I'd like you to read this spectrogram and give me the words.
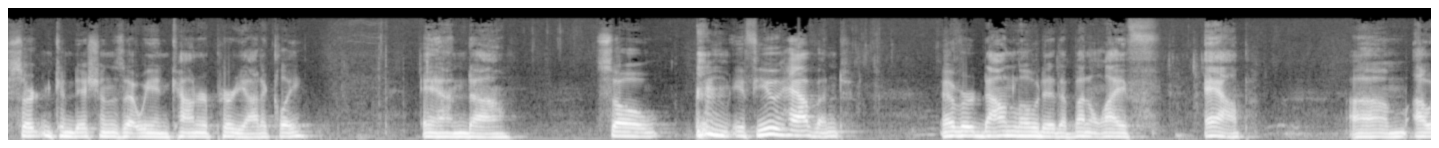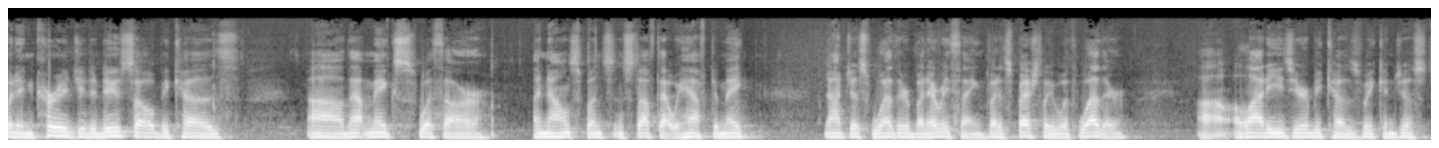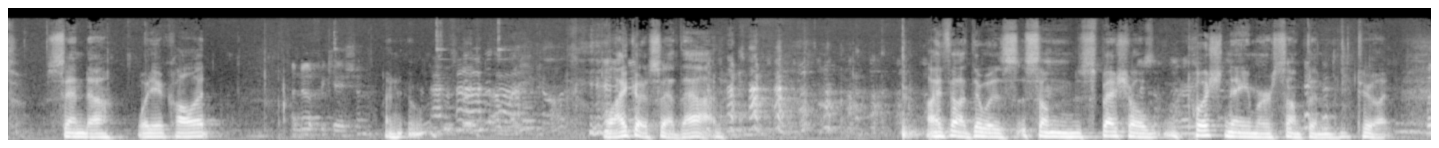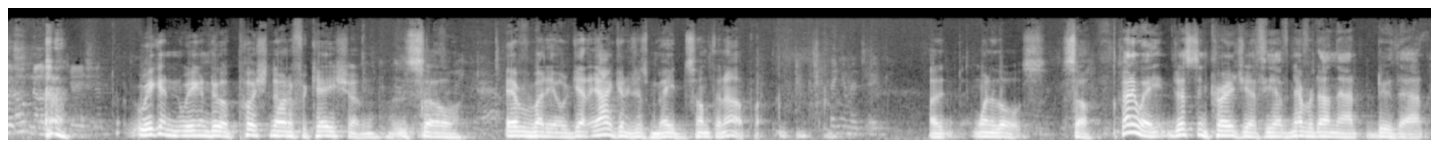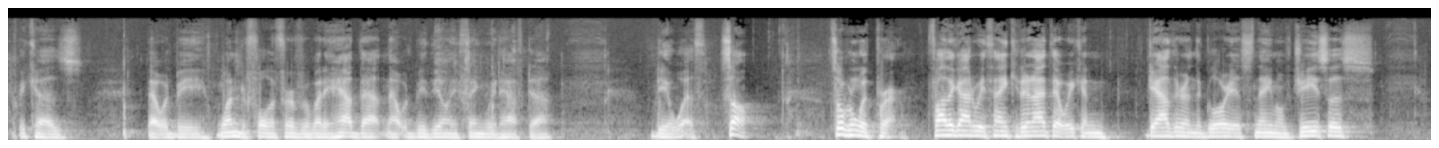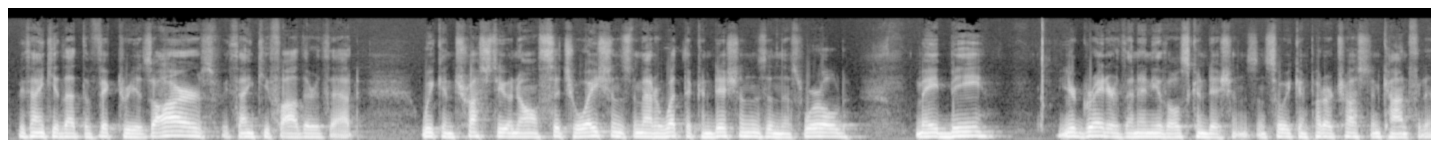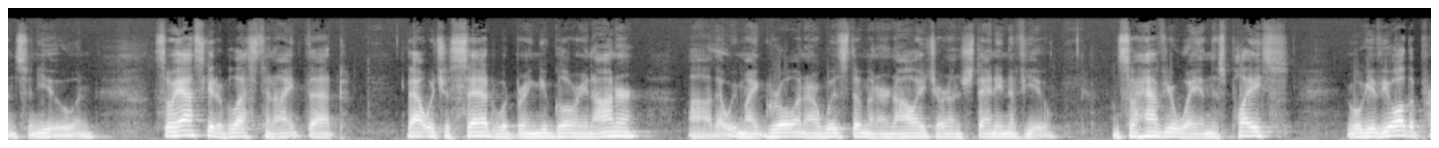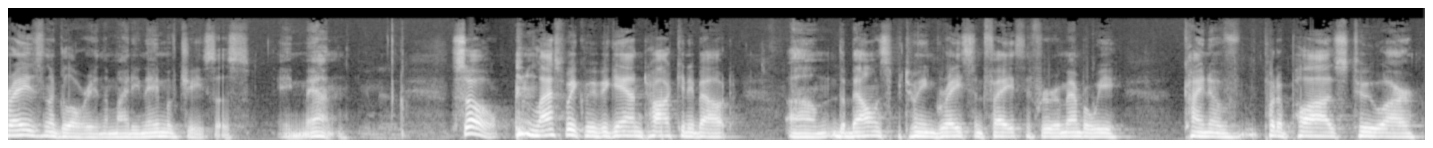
certain conditions that we encounter periodically. And uh, so, if you haven't ever downloaded a Abundant Life app, um, I would encourage you to do so because uh, that makes with our announcements and stuff that we have to make, not just weather, but everything, but especially with weather uh, a lot easier because we can just send a, what do you call it? A notification? Well, I could have said that. I thought there was some special push name or something to it. Push notification. We can, we can do a push notification, so everybody will get, yeah, I could have just made something up. Thingamajig. uh, one of those. So, so anyway, just encourage you if you have never done that, do that because that would be wonderful if everybody had that, and that would be the only thing we'd have to deal with. So, let's open with prayer. Father God, we thank you tonight that we can gather in the glorious name of Jesus. We thank you that the victory is ours. We thank you, Father, that we can trust you in all situations, no matter what the conditions in this world may be. You're greater than any of those conditions. And so we can put our trust and confidence in you. And so we ask you to bless tonight that that which is said would bring you glory and honor, uh, that we might grow in our wisdom and our knowledge, our understanding of you. And so have your way in this place. We'll give you all the praise and the glory in the mighty name of Jesus. Amen. So, last week we began talking about um, the balance between grace and faith. If you remember, we kind of put a pause to our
